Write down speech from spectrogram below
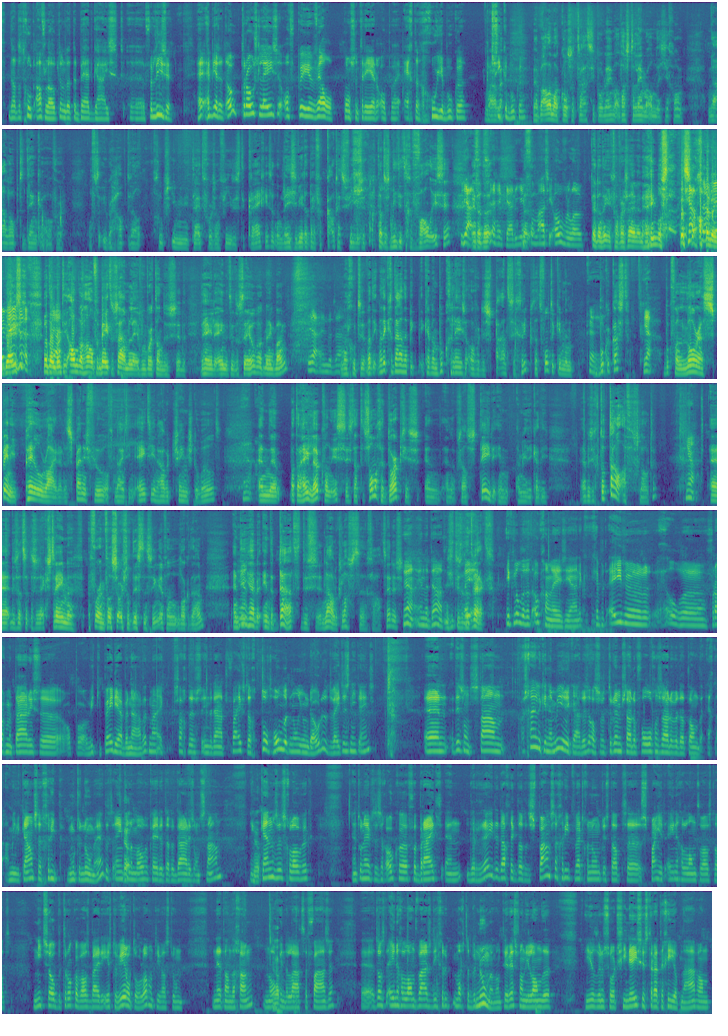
dat het goed afloopt, omdat de bad guys uh, verliezen. He, heb je dat ook, troost lezen? Of kun je wel concentreren op uh, echte goede boeken, klassieke we, boeken? We hebben allemaal concentratieproblemen, al was het alleen maar omdat je gewoon naloopt te denken over of er überhaupt wel groepsimmuniteit voor zo'n virus te krijgen is. Dan lees je weer dat bij verkoudheidsvirussen dat dus niet het geval is. Hè? Ja, en dat, dat zeg ik, ja, die informatie overload. En dan denk ik van, waar zijn we in hemelsnaam met z'n allen mee bezig? bezig? Want dan ja. wordt die anderhalve meter samenleving wordt dan dus de, de hele 21ste eeuw, wat ben ik bang. Ja, inderdaad. Maar goed, wat ik, wat ik gedaan heb, ik, ik heb een boek gelezen over de Spaanse griep. Dat vond ik in mijn okay. boekenkast. Ja. boek van Laura Spinney, Pale Rider, The Spanish Flu of 1980 and How It Changed the World. Ja. En uh, wat er heel leuk van is, is dat sommige dorpjes en, en ook zelfs steden in Amerika, die hebben zich totaal afgesloten. Ja. Uh, dus dat is, dat is, een extreme vorm van social distancing en van lockdown. En die Ja. hebben inderdaad dus eh, nauwelijks last uh, gehad. Hè? Dus Ja, inderdaad. je ziet dus dat Hey, het werkt. Ik wilde dat ook gaan lezen, ja. En Ik, ik heb het even heel eh, fragmentarisch eh, op eh, Wikipedia benaderd. Maar ik zag dus inderdaad 50 tot 100 miljoen doden. Dat weten ze niet eens. En het is ontstaan waarschijnlijk in Amerika. Dus als we Trump zouden volgen, zouden we dat dan de echte Amerikaanse griep moeten noemen. Hè? Dat is een Ja. van de mogelijkheden dat het daar is ontstaan. In Ja. Kansas, geloof ik. En toen heeft het zich ook eh, verbreid. En de reden, dacht ik, dat het de Spaanse griep werd genoemd, is dat eh, Spanje het enige land was dat niet zo betrokken was bij de Eerste Wereldoorlog. Want die was toen net aan de gang, nog Ja. in de laatste fase. Eh, het was het enige land waar ze die griep mochten benoemen. Want de rest van die landen die hielden een soort Chinese strategie op na. Van,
